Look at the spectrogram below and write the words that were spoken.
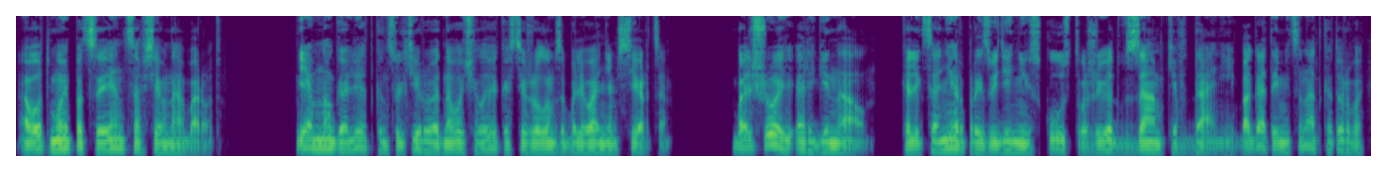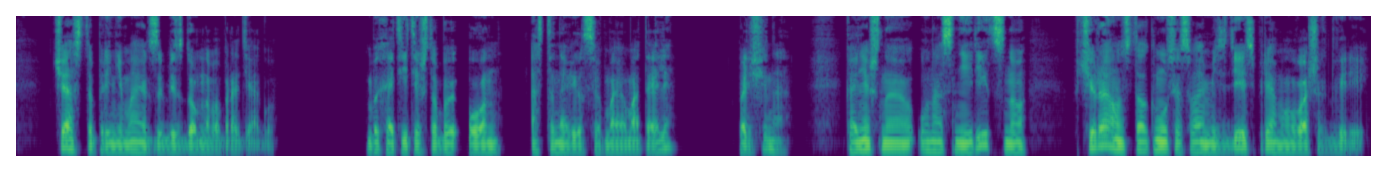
А вот мой пациент совсем наоборот. Я много лет консультирую одного человека с тяжелым заболеванием сердца. Большой оригинал, коллекционер произведений искусства, живет в замке в Дании, богатый меценат которого часто принимают за бездомного бродягу. Вы хотите, чтобы он остановился в моем отеле? Польщина. Конечно, у нас не Риц, но вчера он столкнулся с вами здесь, прямо у ваших дверей.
